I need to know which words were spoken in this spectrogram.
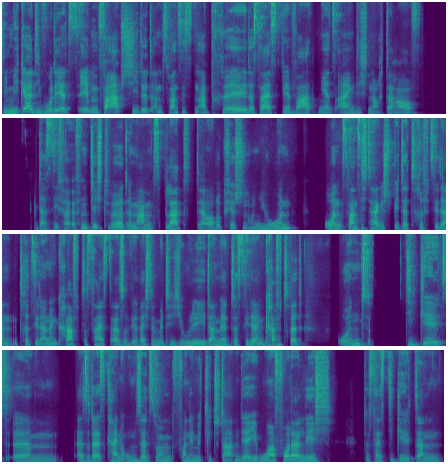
die Mika, die wurde jetzt eben verabschiedet am 20. April. Das heißt, wir warten jetzt eigentlich noch darauf, dass sie veröffentlicht wird im Amtsblatt der Europäischen Union. Und 20 Tage später trifft sie dann, tritt sie dann in Kraft. Das heißt also, wir rechnen Mitte Juli damit, dass sie da in mhm. Kraft tritt. Und die gilt, ähm, also da ist keine Umsetzung von den Mitgliedstaaten der EU erforderlich. Das heißt, die gilt dann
